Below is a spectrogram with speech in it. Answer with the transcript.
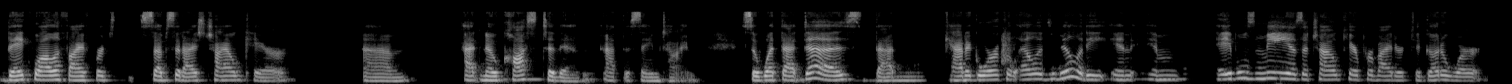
they qualify for subsidized child care um, at no cost to them at the same time so what that does that categorical eligibility in, in enables me as a child care provider to go to work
